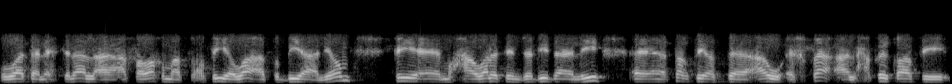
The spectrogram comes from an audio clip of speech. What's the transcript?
قوات الاحتلال الطواقم الصحفية والطبية اليوم في محاولة جديدة لتغطية أو إخفاء الحقيقة في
